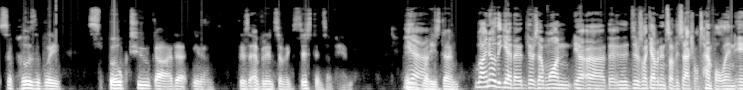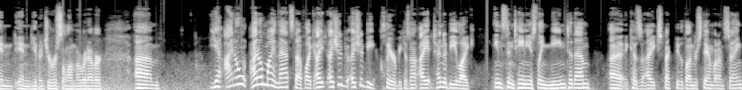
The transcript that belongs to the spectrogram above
supposedly spoke to God. That you know, there's evidence of existence of him. And Yeah. what he's done. Well, I know that. Yeah, there's that one. Yeah, uh, there's like evidence of his actual temple in in in you know Jerusalem or whatever. Um, yeah, I don't I don't mind that stuff. Like I, I should I should be clear because I, I tend to be like instantaneously mean to them because I expect people to understand what I'm saying.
